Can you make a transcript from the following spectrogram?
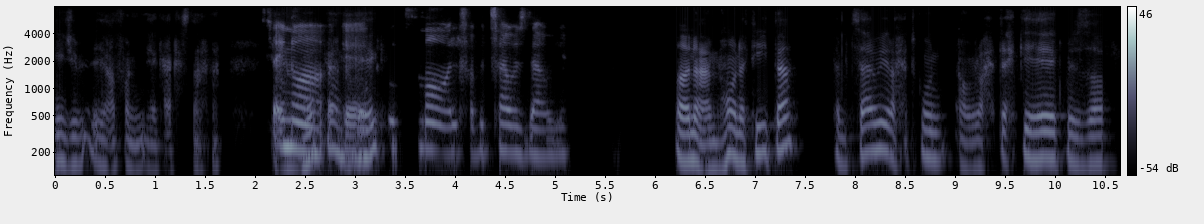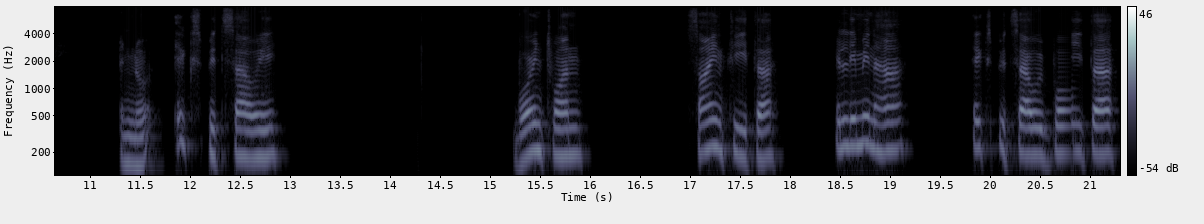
نيجي عفوا هيك عكسنا إحنا. لأنه. سمول فبتساوي الزاوية. آه نعم. هون ثيتا بتساوي راح تكون أو راح تحكي هيك بالضبط إنه x بتساوي 0.1 sine theta اللي منها x بتساوي theta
